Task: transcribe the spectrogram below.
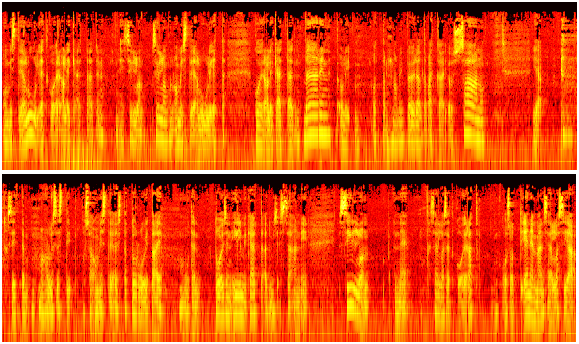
omistaja luuli, että koira oli käyttäytynyt. Ei silloin, silloin, kun omistaja luuli, että koira oli käyttäytynyt väärin, että oli ottanut namin pöydältä, vaikka ei olisi saanut. Ja sitten mahdollisesti osa omistajista torui tai muuten toisen ilmikäyttäytymisessään, niin silloin ne sellaiset koirat osoitti enemmän sellaisia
